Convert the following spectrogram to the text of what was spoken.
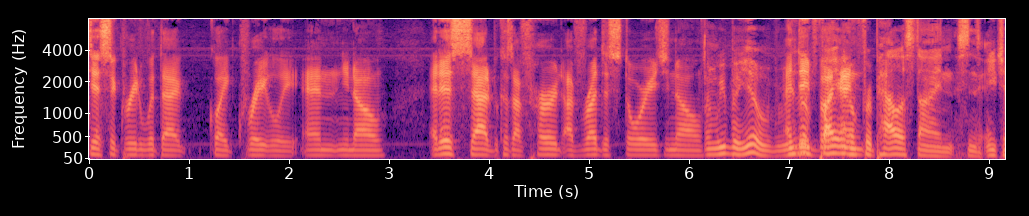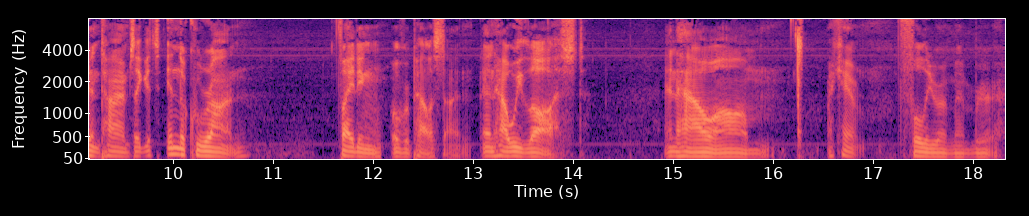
disagreed with that like greatly, and you know, it is sad because I've heard I've read the stories. You know, and we've been yo, we've And been they- fighting and- for Palestine since ancient times. Like it's in the Quran, fighting over Palestine and how we lost, and how um I can't fully remember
